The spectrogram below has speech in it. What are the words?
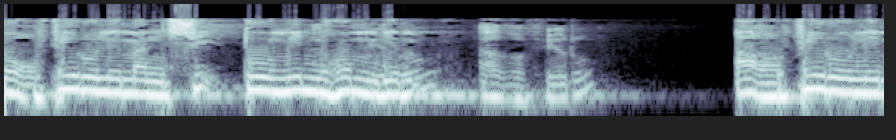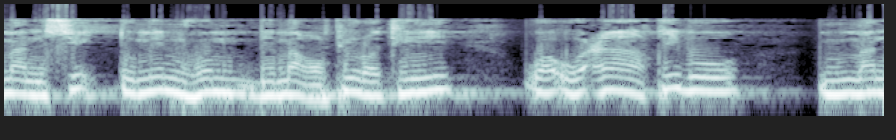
aghfiru liman syi'tu minhum bim aghfiru aghfiru liman syi'tu minhum bimaghfirati wa u'aqibu man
